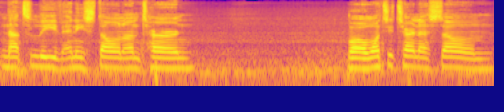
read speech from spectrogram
not to leave any stone unturned. Well, once you turn that stone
